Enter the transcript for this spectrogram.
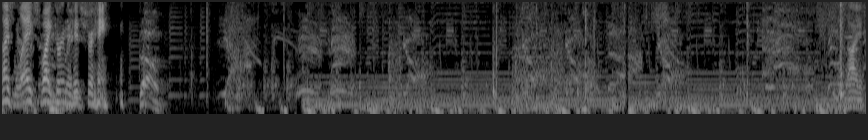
Nice leg spike during the hit string. Go. nice.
